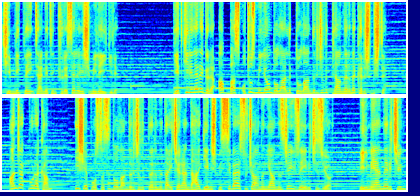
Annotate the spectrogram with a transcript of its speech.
kimlik ve internetin küresel erişimiyle ilgili. Yetkililere göre Abbas 30 milyon dolarlık dolandırıcılık planlarına karışmıştı. Ancak bu rakam, iş e-postası dolandırıcılıklarını da içeren daha geniş bir siber suç ağının yalnızca yüzeyini çiziyor. Bilmeyenler için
